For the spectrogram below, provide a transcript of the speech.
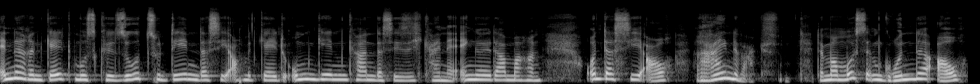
inneren Geldmuskel so zu dehnen, dass sie auch mit Geld umgehen kann, dass sie sich keine Engel da machen und dass sie auch reinwachsen. Denn man muss im Grunde auch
